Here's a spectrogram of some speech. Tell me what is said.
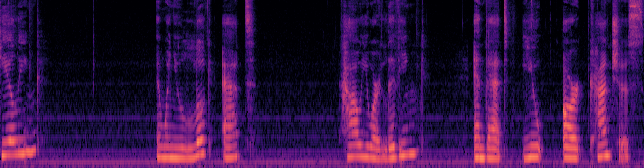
healing, and when you look at how you are living, and that you are conscious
